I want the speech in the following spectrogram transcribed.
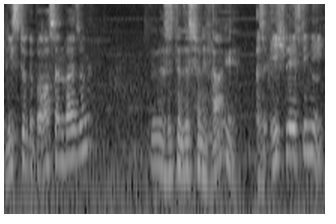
Liest du Gebrauchsanweisungen? Was ist denn das für eine Frage? Also ich lese die nie.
